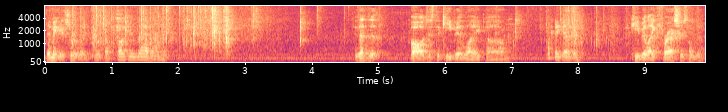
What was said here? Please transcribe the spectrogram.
they make it short, like, what the fuck is that on it? Is that the, oh, just to keep it like, um, what they got to keep it like fresh or something?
